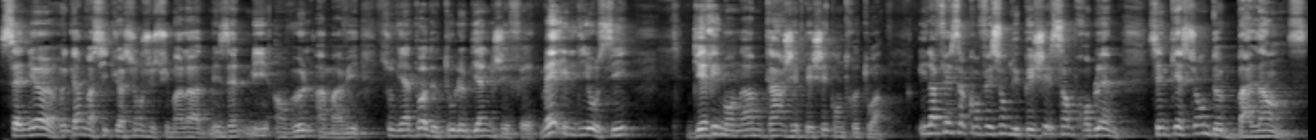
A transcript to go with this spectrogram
Seigneur, regarde ma situation, je suis malade, mes ennemis en veulent à ma vie. Souviens-toi de tout le bien que j'ai fait. Mais il dit aussi, guéris mon âme car j'ai péché contre toi. Il a fait sa confession du péché sans problème. C'est une question de balance.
